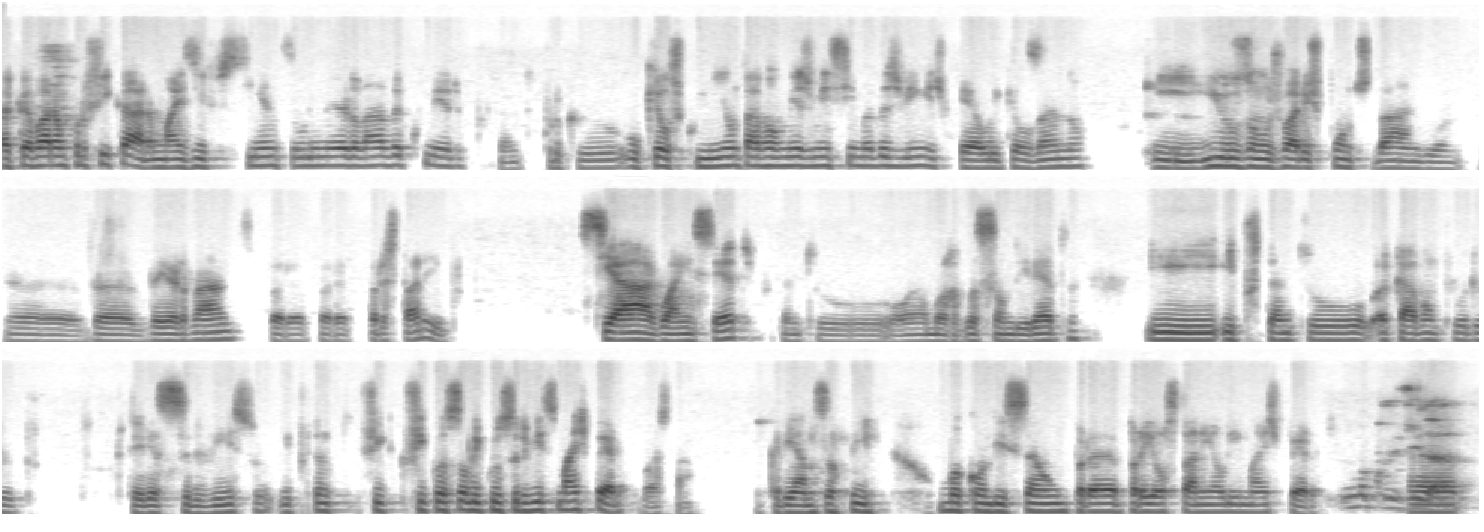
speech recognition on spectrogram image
acabaram por ficar mais eficientes ali na herdade a comer, portanto, porque o que eles comiam estavam mesmo em cima das vinhas, porque é ali que eles andam. E, e usam os vários pontos da água uh, da, da herdade para, para, para estar aí, se há água, há insetos, portanto, é uma relação direta, e, e portanto, acabam por, por, ter esse serviço, e, portanto, ficou-se ali com o serviço mais perto, lá está. Criámos ali uma condição para, para eles estarem ali mais perto. Uma curiosidade. Uh,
